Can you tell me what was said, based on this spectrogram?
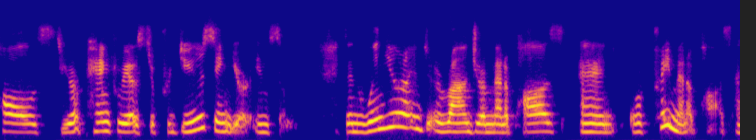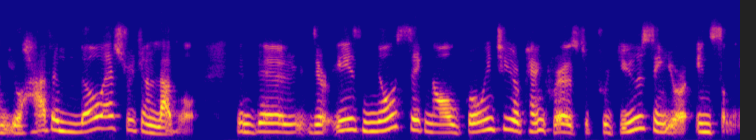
pulse to your pancreas to producing your insulin. Then when you're in, around your menopause and or premenopause and you have a low estrogen level, then there, there is no signal going to your pancreas to producing your insulin.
